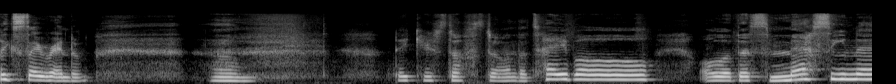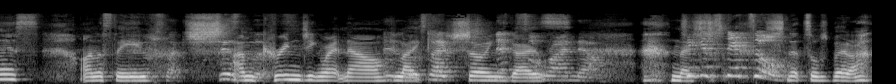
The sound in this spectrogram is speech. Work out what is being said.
like so random. Um, daycare stuff still on the table. All of this messiness. Honestly, I'm cringing right now, like, like, showing you guys. Right now. No, Chicken schnitzel. Schnitzel's better.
